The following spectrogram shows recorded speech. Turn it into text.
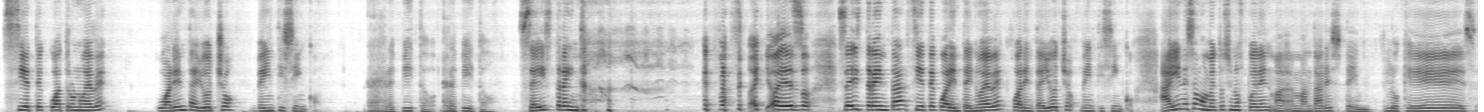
749 4825. Repito, repito. 630 ¿Qué pasó yo eso? 630-749-4825. Ahí en ese momento sí nos pueden mandar este lo que es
